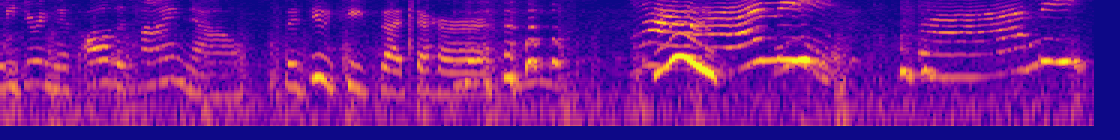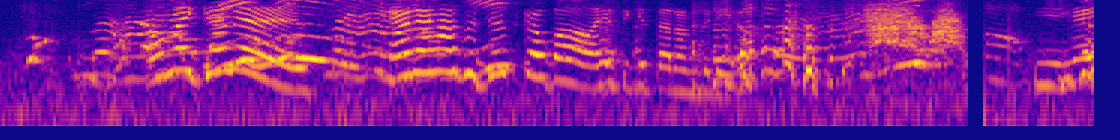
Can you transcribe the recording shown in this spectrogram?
To be doing this all the time now. Did you teach that to her? Mommy! Mommy! Oh my goodness! Hannah has a disco ball. I have to get that on video.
